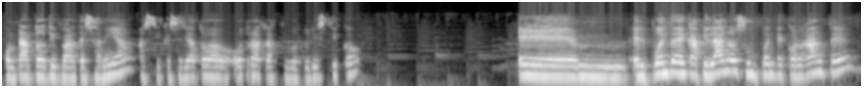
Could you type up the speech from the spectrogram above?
comprar todo tipo de artesanía, así que sería todo otro atractivo turístico. Eh, el puente de Capilano es un puente colgante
